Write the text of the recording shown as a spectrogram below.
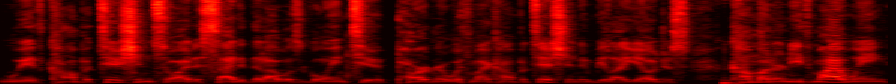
with competition. So I decided that I was going to partner with my competition and be like, yo, just come underneath my wing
